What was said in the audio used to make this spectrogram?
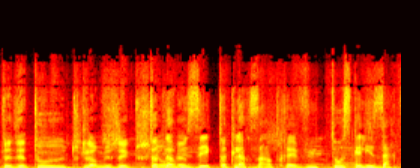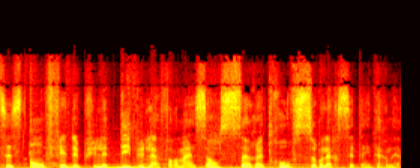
C'est-à-dire tout- toute leur musique, tout ce Toute leur fait. musique, toutes leurs entrevues, tout ce que les artistes ont fait depuis le début de la formation se retrouve sur leur site Internet.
